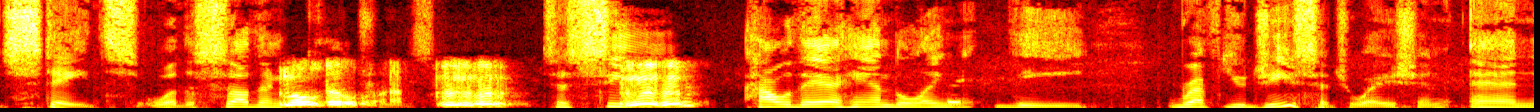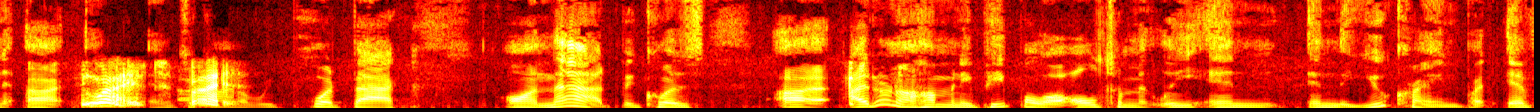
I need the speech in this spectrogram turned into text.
states or the southern Moldova. countries hmm to see hmm how they're handling the refugee situation and uh, Right, and right. report back on that because uh, I don't know how many people are ultimately in in the Ukraine, but if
